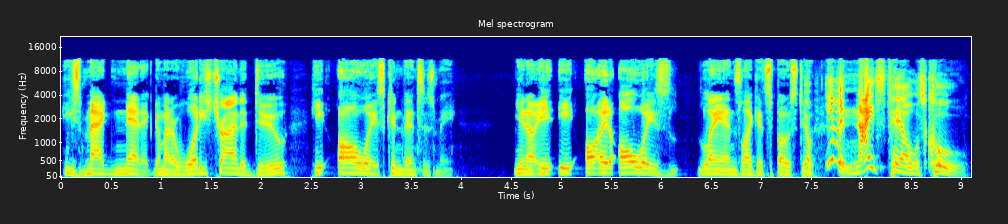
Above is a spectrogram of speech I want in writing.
He's magnetic. No matter what he's trying to do, he always convinces me. You know, it, it, it always lands like it's supposed to. Yo, even Knight's Tale was cool.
